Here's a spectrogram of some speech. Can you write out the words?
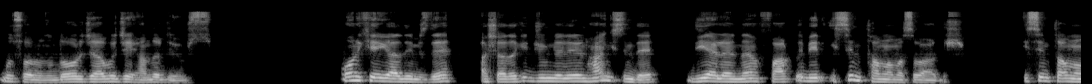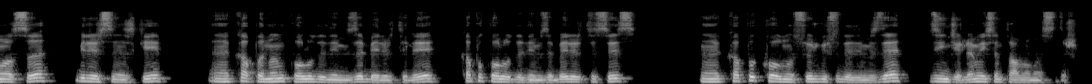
bu sorunun doğru cevabı Ceyhan'dır diyoruz. 12'ye geldiğimizde aşağıdaki cümlelerin hangisinde diğerlerinden farklı bir isim tamlaması vardır? İsim tamlaması bilirsiniz ki e, kapının kolu dediğimizde belirtili, kapı kolu dediğimizde belirtisiz, e, kapı kolunun sürgüsü dediğimizde zincirleme isim tamlamasıdır.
